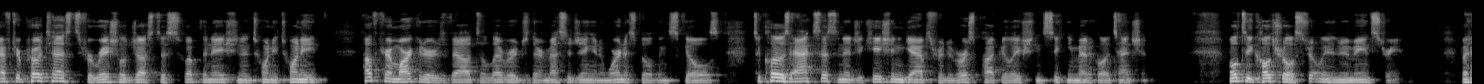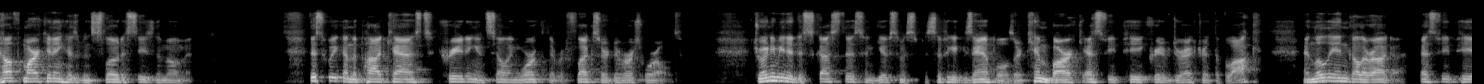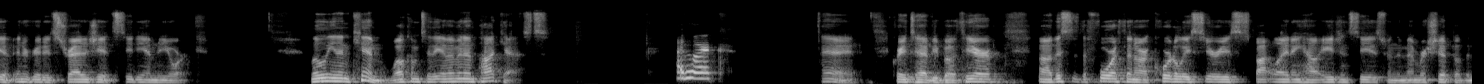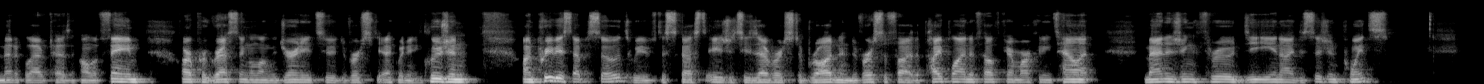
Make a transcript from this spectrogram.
After protests for racial justice swept the nation in 2020, healthcare marketers vowed to leverage their messaging and awareness building skills to close access and education gaps for diverse populations seeking medical attention. Multicultural is certainly the new mainstream, but health marketing has been slow to seize the moment. This week on the podcast, creating and selling work that reflects our diverse world. Joining me to discuss this and give some specific examples are Kim Barke, SVP Creative Director at The Bloc, and Lilian Galarraga, SVP of Integrated Strategy at CDM New York. Lilian and Kim, welcome to the MMM podcast. Hi, Mark. Hey, great to have you both here. Uh, this is the fourth in our quarterly series spotlighting how agencies from the membership of the Medical Advertising Hall of Fame are progressing along the journey to diversity, equity, and inclusion. On previous episodes, we've discussed agencies' efforts to broaden and diversify the pipeline of healthcare marketing talent, managing through DE&I decision points,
